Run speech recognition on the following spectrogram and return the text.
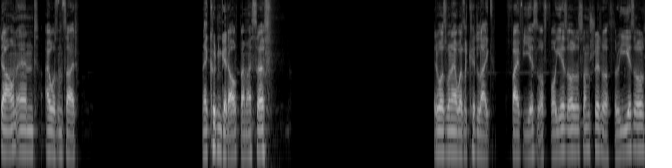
down, and I was inside. And I couldn't get out by myself. It was when I was a kid, like five years or four years old or some shit, or three years old.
